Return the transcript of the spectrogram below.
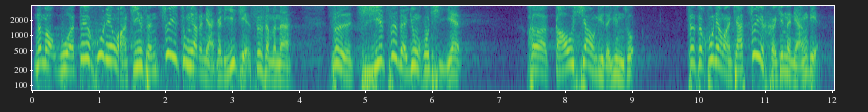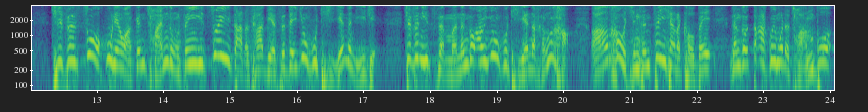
那么我对互联网精神最重要的两个理解是什么呢？是极致的用户体验和高效率的运作，这是互联网加最核心的两点。其实做互联网跟传统生意最大的差别是对用户体验的理解，就是你怎么能够让用户体验的很好，然后形成正向的口碑，能够大规模的传播。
